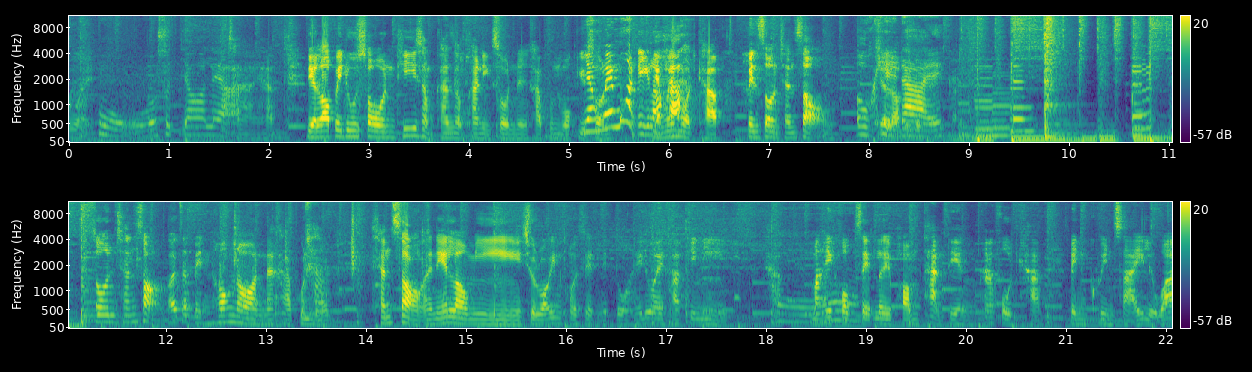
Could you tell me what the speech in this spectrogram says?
ด้วย โอ้โห สุดยอดเลยอะ ใช่ครับ เดี๋ยวเราไปดูโซนที่สำคัญสำคัญอีกโซนหนึ่งครับ คุณมกอยู่ยังโซนไม่หมดอีกเหรอยังไม่คะหมดครับ เป็นโซนชั้น 2 โอเคเดี๋ยวเราไปได้ดูกันดีกว่าโซนชั้น 2 ก็จะเป็นห้องนอนนะครับคุณมกชั้น 2 อันนี้เรามีชุด walk-in closet ในตัวให้ด้วยครับที่นี่ ครับโอ้มาให้ครบเซตเลยพร้อมถ่านเตียง 5 ฟุตครับ เป็น queen size หรือว่า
